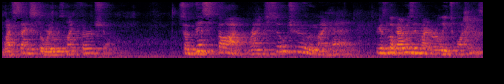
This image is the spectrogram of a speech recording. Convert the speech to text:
West Side Story was my third show. So this thought rang so true in my head. Because look, I was in my early 20s,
